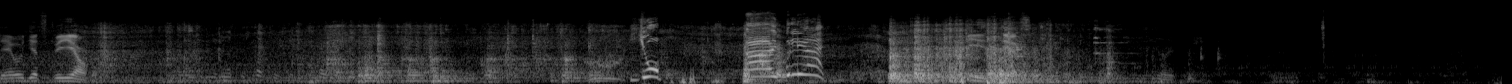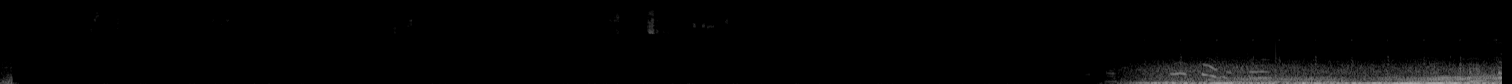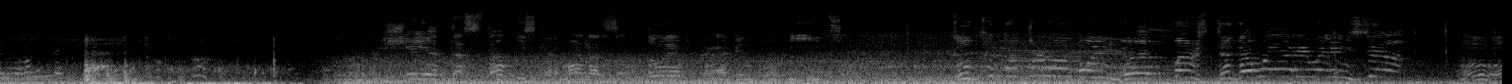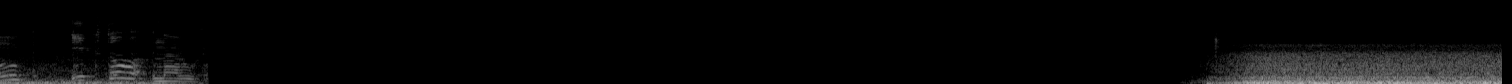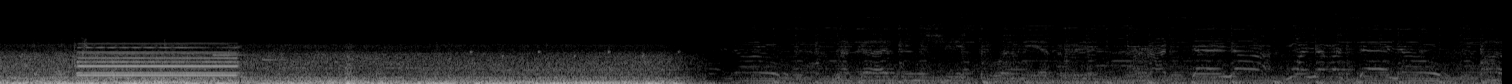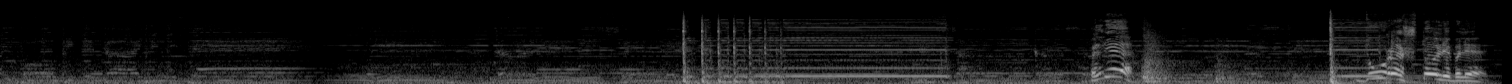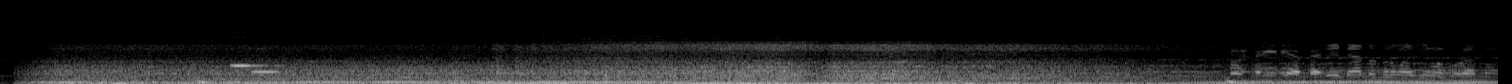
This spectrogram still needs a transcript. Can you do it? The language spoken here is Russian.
Я его в детстве ел. Ёп! Ай, блядь! Пиздец. Достал из кармана золотое в крапинку яйцо. Только попробуй, гад, мы ж договаривались. а!» Угу. И кто нарушил? Бля! Дура, что ли, блядь? Ребята. Ребята, тормозим аккуратно.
